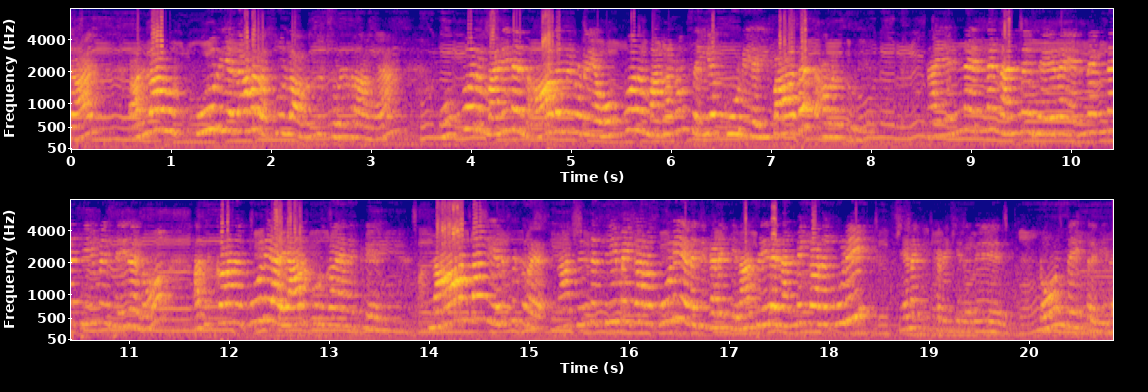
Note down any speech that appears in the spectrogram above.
என்றால் அல்லாஹ் கூறியதாக ரசூல்லா வந்து சொல்றாங்க. ஒவ்வொரு மனிதன் ஆதமனுடைய ஒவ்வொரு மகனும் செய்யக்கூடிய இபாதத் அவனுக்கு நான் என்ன என்ன நன்மை செய்யறேன் என்ன என்ன தீமை செய்யறனோ அதுக்கான கூலியா யார் கொடுக்கா எனக்கு? நான் தான் எடுத்துக்கிறேன். நான் செஞ்ச தீமைக்கான கூலி எனக்கு கிடைக்கும் நான் செய்யற நன்மைக்கான கூலி எனக்கு கிடைக்கிறது. நோன்பை தவிர.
